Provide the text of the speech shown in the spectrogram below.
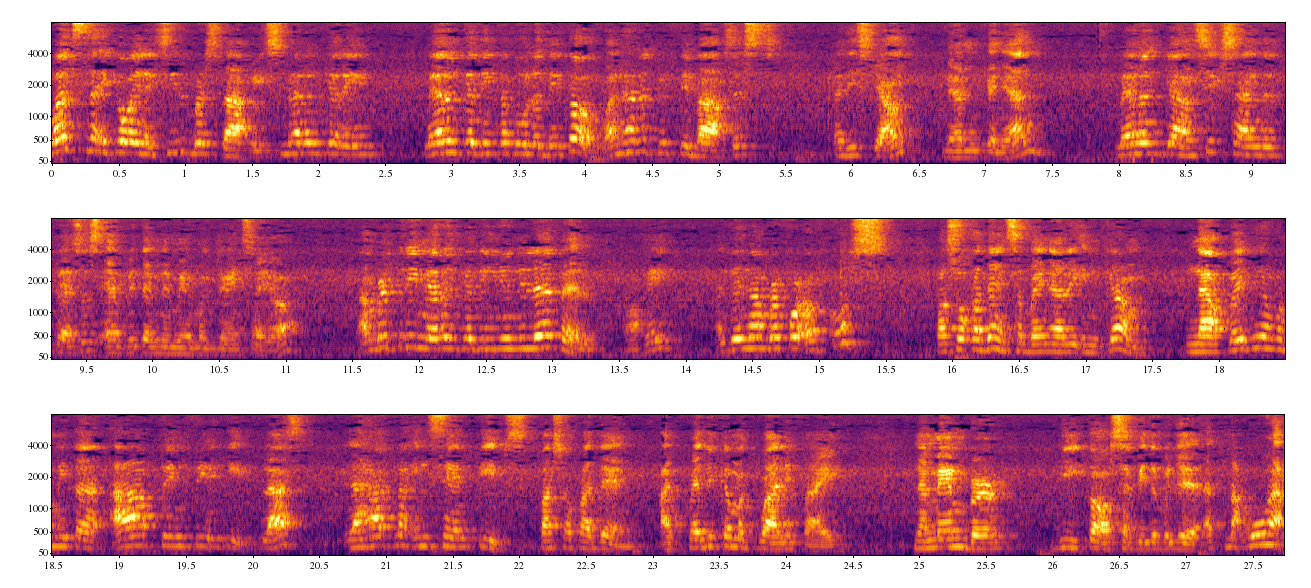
Once na ikaw ay nag-Silver Stockies, meron ka rin, meron ka din katulad nito, 150 boxes na discount, meron ka niyan. Meron kang 600 pesos every time na may mag-join sa'yo. Number 3, meron ka din Unilevel. Okay? And then number 4, of course, pasok ka din sa binary income na pwede kang kumita up to infinity. Plus, lahat ng incentives, pasok ka din. At pwede ka mag-qualify na member dito sa BWL at makuha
